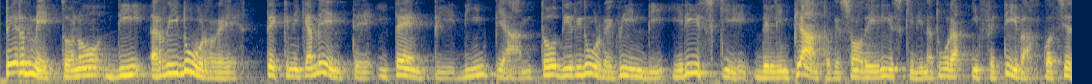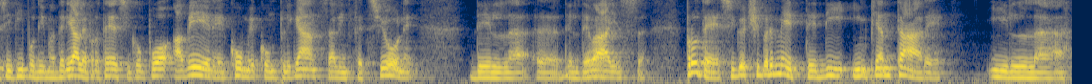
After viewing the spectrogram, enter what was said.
permettono di ridurre tecnicamente i tempi di impianto, di ridurre quindi i rischi dell'impianto, che sono dei rischi di natura infettiva. Qualsiasi tipo di materiale protesico può avere come complicanza l'infezione del, eh, del device protesico e ci permette di impiantare il,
